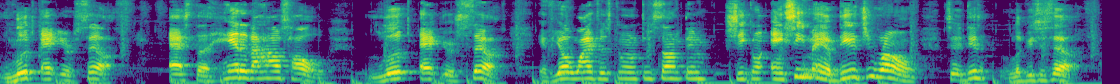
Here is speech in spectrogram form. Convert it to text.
Look at yourself. As the head of the household, look at yourself. If your wife is going through something, she going and she may have did you wrong. So this, look at yourself.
